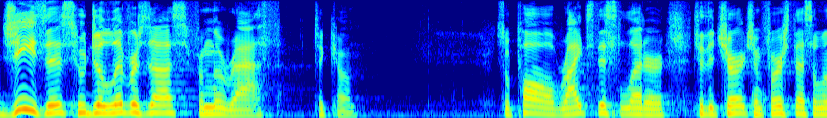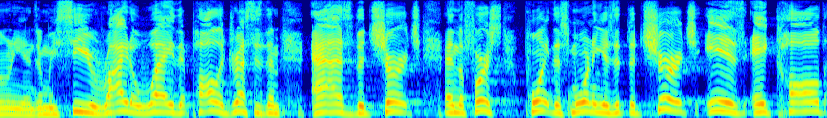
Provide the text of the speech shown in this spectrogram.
Jesus, who delivers us from the wrath to come. So Paul writes this letter to the church in First Thessalonians, and we see right away that Paul addresses them as the church. And the first point this morning is that the church is a called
